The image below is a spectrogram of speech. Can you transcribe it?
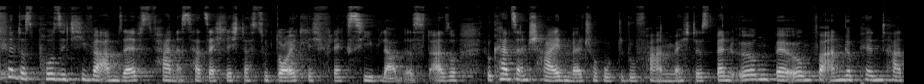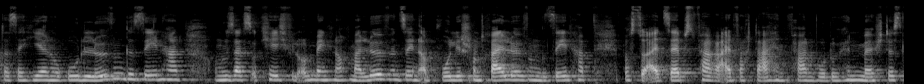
finde das Positive am Selbstfahren ist tatsächlich, dass du deutlich flexibler bist. Also du kannst entscheiden, welche Route du fahren möchtest. Wenn irgendwer irgendwo angepinnt hat, dass er hier eine Rudel Löwen gesehen hat und du sagst, okay, ich will unbedingt nochmal Löwen sehen, obwohl ihr schon drei Löwen gesehen habt, wirst du als Selbstfahrer einfach dahin fahren, wo du hin möchtest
